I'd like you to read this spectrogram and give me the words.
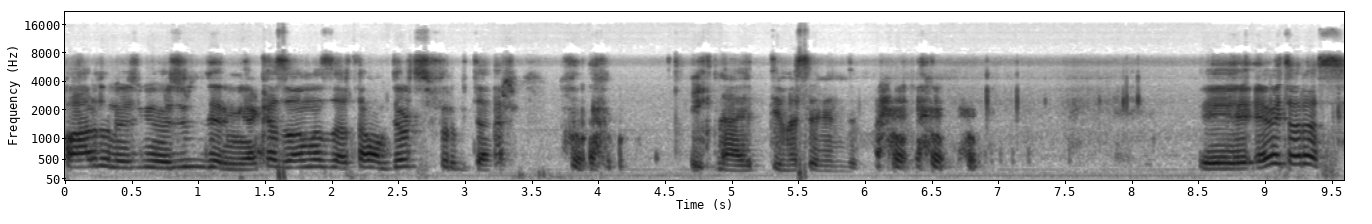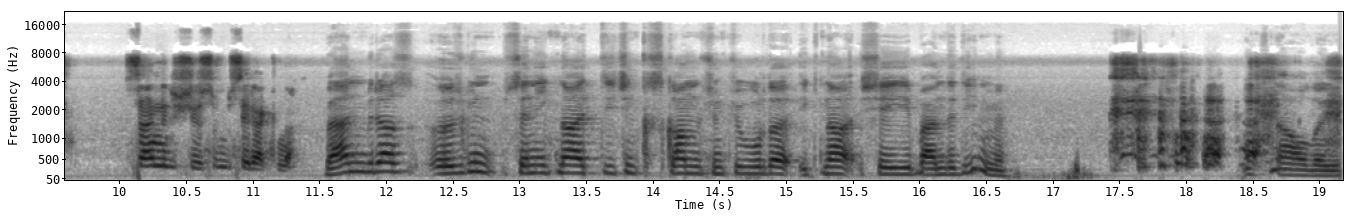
Pardon Özgün özür dilerim ya kazanmazlar tamam 4-0 biter. İkna ettiğime sevindim. Ee, evet Aras sen ne düşünüyorsun bu seri hakkında? Ben biraz Özgün seni ikna ettiği için kıskandım çünkü burada ikna şeyi bende değil mi? ikna olayı.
